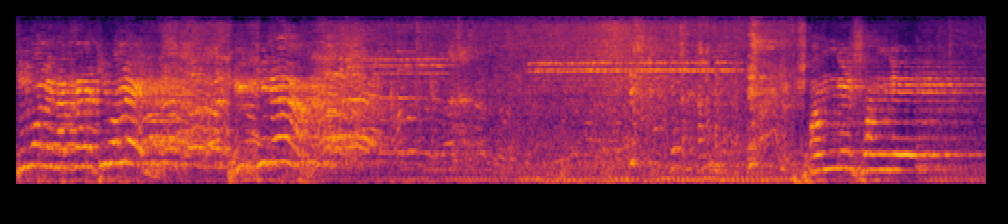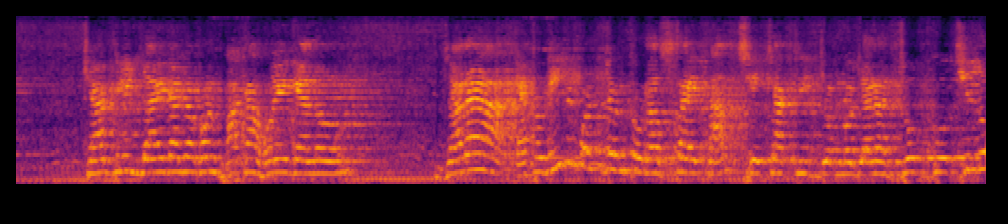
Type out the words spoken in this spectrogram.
কি বলেন আপনারা, কি বলেন? ঠিক কি না? সঙ্গে সঙ্গে চাকরির জায়গা যখন ফাঁকা হয়ে গেল যারা এতদিন পর্যন্ত রাস্তায় কাঁদছে চাকরির জন্য, যারা যোগ্য ছিল,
